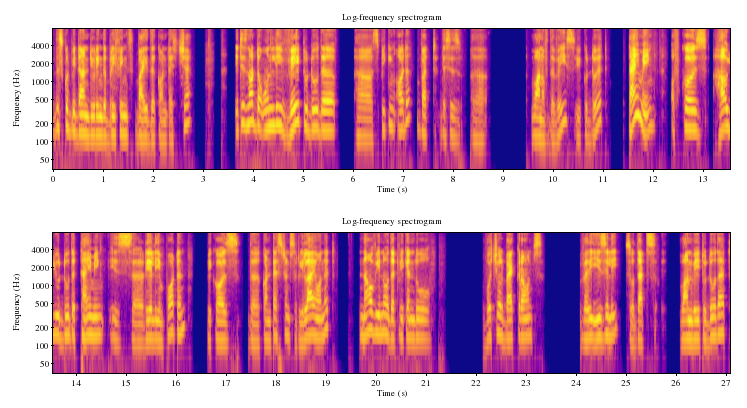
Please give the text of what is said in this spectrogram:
This could be done during the briefings by the contest chair. It is not the only way to do the uh, speaking order, but this is uh, one of the ways you could do it. Timing, of course, how you do the timing is uh, really important because the contestants rely on it. Now we know that we can do virtual backgrounds very easily. So that's one way to do that.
